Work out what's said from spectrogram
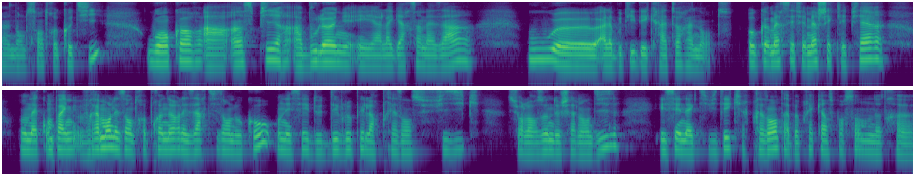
euh, dans le centre Coty, ou encore à Inspire à Boulogne et à la gare Saint-Lazare, ou euh, à la boutique des créateurs à Nantes. Au commerce éphémère chez Clépierre, on accompagne vraiment les entrepreneurs, les artisans locaux. On essaye de développer leur présence physique sur leur zone de chalandise. Et c'est une activité qui représente à peu près 15% de notre euh,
